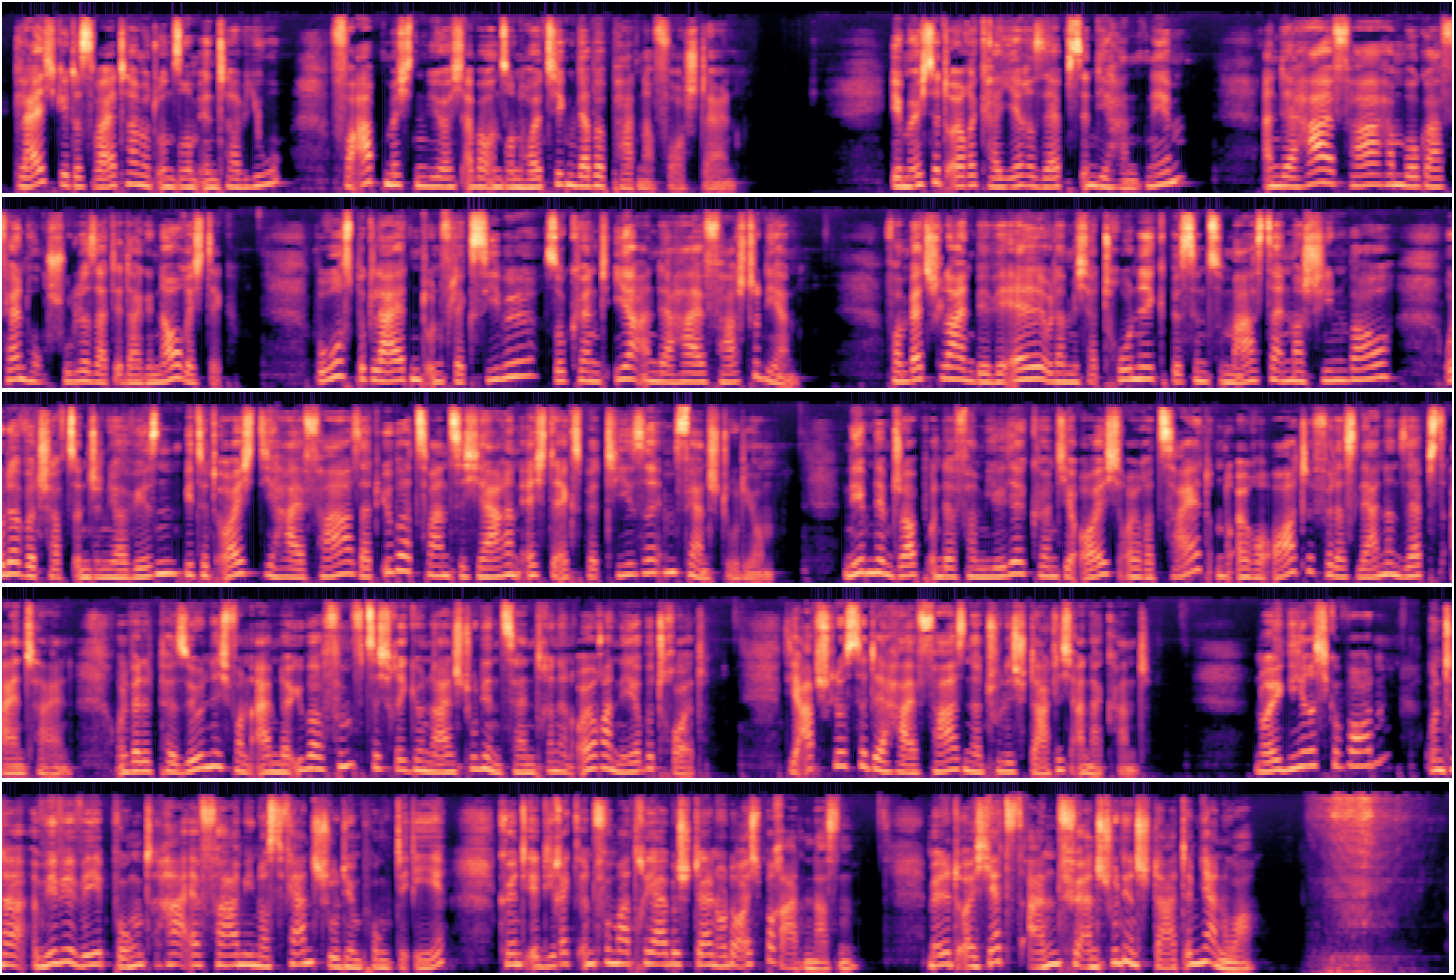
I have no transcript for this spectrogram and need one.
Gleich geht es weiter mit unserem Interview. Vorab möchten wir euch aber unseren heutigen Werbepartner vorstellen. Ihr möchtet eure Karriere selbst in die Hand nehmen? An der HFH Hamburger Fernhochschule seid ihr da genau richtig. Berufsbegleitend und flexibel, so könnt ihr an der HFH studieren. Vom Bachelor in BWL oder Mechatronik bis hin zum Master in Maschinenbau oder Wirtschaftsingenieurwesen bietet euch die HFH seit über 20 Jahren echte Expertise im Fernstudium. Neben dem Job und der Familie könnt ihr euch eure Zeit und eure Orte für das Lernen selbst einteilen und werdet persönlich von einem der über 50 regionalen Studienzentren in eurer Nähe betreut. Die Abschlüsse der HFH sind natürlich staatlich anerkannt. Neugierig geworden? Unter www.hfh-fernstudium.de könnt ihr direkt Infomaterial bestellen oder euch beraten lassen. Meldet euch jetzt an für einen Studienstart im Januar.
